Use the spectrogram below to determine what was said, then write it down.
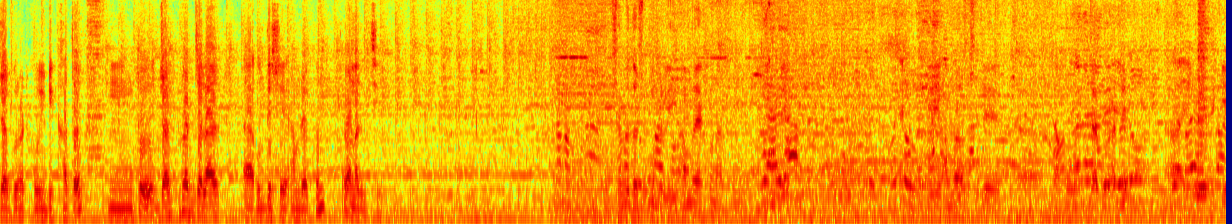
জয়পুরহাট খুবই বিখ্যাত। তো জয়পুরহাট জেলার উদ্দেশ্যে আমরা এখন রওনা দিচ্ছি। সুপ্রিয় দর্শক মন্ডলী আমরা এখন আছি আমরা হচ্ছে যে জয়পুরহাটে। এখান থেকে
